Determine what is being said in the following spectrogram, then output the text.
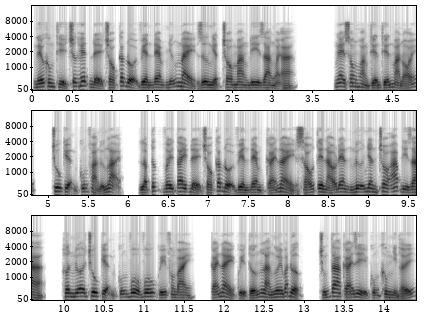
nếu không thì trước hết để cho các đội viên đem những này dương nhiệt cho mang đi ra ngoài a. Nghe xong hoàng tiến tiến mà nói, chu kiện cũng phản ứng lại, lập tức vây tay để cho các đội viên đem cái này sáu tên áo đen nữ nhân cho áp đi ra hơn nữa chu kiện cũng vô vô quý phong vai, cái này quỷ tướng là ngươi bắt được, chúng ta cái gì cũng không nhìn thấy.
